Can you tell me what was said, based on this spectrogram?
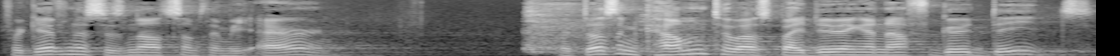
Forgiveness is not something we earn. It doesn't come to us by doing enough good deeds,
